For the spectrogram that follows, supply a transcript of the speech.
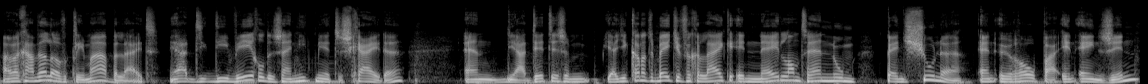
Maar we gaan wel over klimaatbeleid. Ja, die, die werelden zijn niet meer te scheiden. En ja, dit is een. Ja, je kan het een beetje vergelijken in Nederland. Hè, noem pensioenen en Europa in één zin.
